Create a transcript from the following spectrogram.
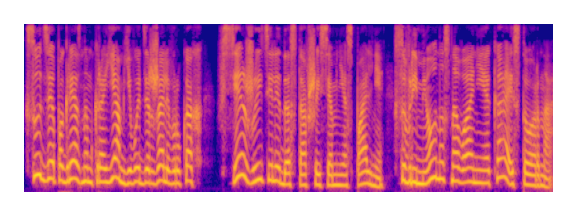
Судя по грязным краям, его держали в руках все жители доставшейся мне спальни со времен основания Каисторна.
